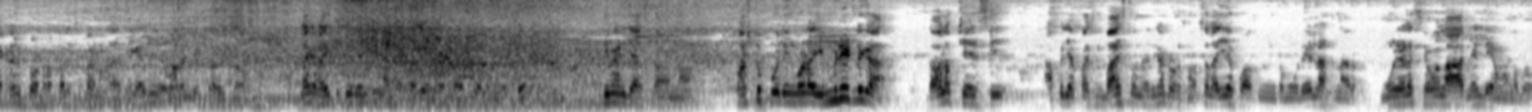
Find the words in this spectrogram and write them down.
ఎకరానికి కోటి రూపాయలు ఇచ్చి పన్నెండు వందల ఇవ్వాలని చెప్పి అడుగుతా ఉన్నాం. అట్లాగే రైతు కూలీలకి నెలకు పదిహేను రూపాయలు ఇవ్వాలని చెప్పి డిమాండ్ చేస్తూ ఉన్నాం. ఫస్ట్ కూలింగ్ కూడా ఇమ్మీడియట్లీగా డెవలప్ చేసి అప్పచెప్పాల్సిన బాధ్యత ఉంది. ఎందుకంటే రెండు సంవత్సరాలు అయ్యే పోతుంది. ఇంకా మూడేళ్ళు అంటున్నారు. మూడేళ్ళ శివల్లో ఆరు నెలలు ఏముండదు.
